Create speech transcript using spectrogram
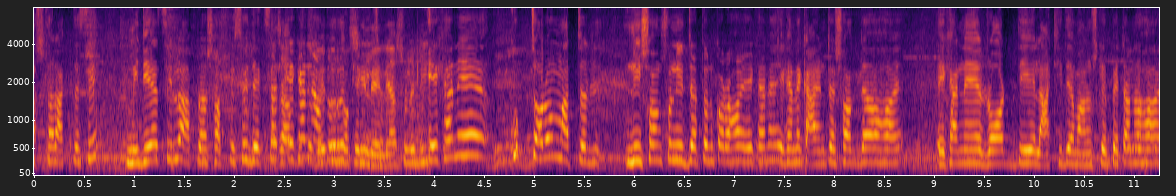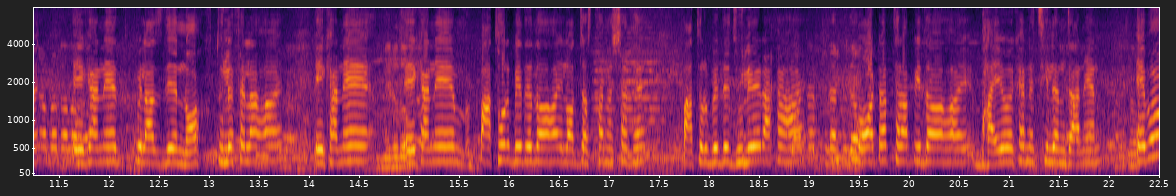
আস্থা রাখতেছি। মিডিয়া ছিল আপনারা সব কিছুই দেখছেন এখানে অন্তত এখানে খুব চরম মাত্রার নৃশংস নির্যাতন করা হয় এখানে। এখানে কারেন্টের শখ দেওয়া হয়। এখানে রড দিয়ে লাঠি দিয়ে মানুষকে পেটানো হয়। এখানে প্লাস দিয়ে নখ তুলে ফেলা হয়। এখানে এখানে পাথর বেঁধে দেওয়া হয় লজ্জাস্থানের সাথে। পাথর বেঁধে ঝুলিয়ে রাখা হয়। ওয়াটার থেরাপি দেওয়া হয়। ভাইও এখানে ছিলেন জানেন। এবং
